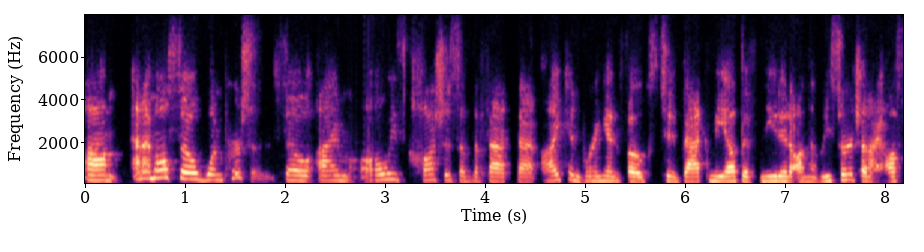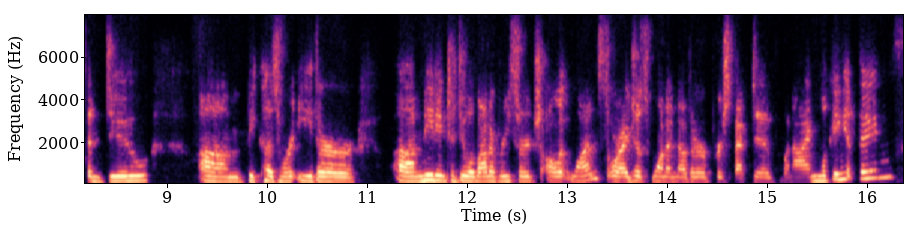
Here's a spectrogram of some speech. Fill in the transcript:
um, and i'm also one person. So i'm always cautious of the fact that i can bring in folks to back me up if needed on the research. And i often do um, because we're either um, needing to do a lot of research all at once or i just want another perspective when i'm looking at things.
